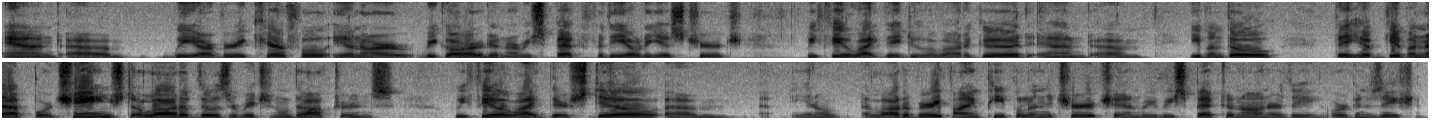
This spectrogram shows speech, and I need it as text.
And um, we are very careful in our regard and our respect for the LDS Church. We feel like they do a lot of good, and um, even though they have given up or changed a lot of those original doctrines, we feel like they're still, um, you know, a lot of very fine people in the church, and we respect and honor the organization.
